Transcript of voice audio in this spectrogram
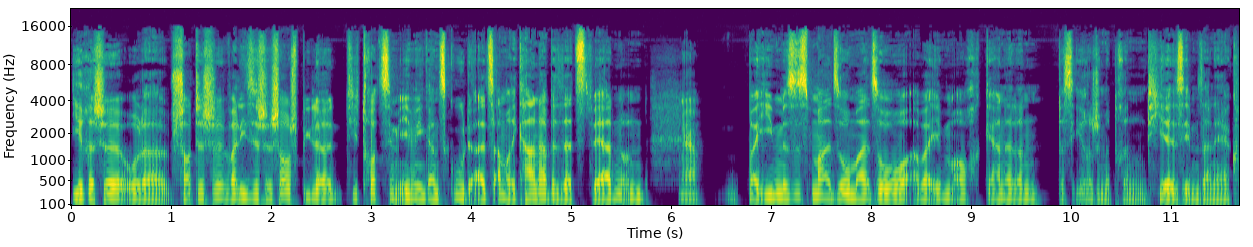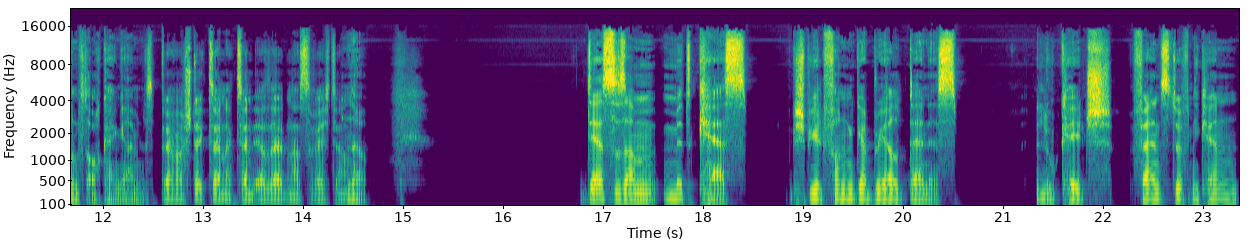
irische oder schottische, walisische Schauspieler, die trotzdem irgendwie ganz gut als Amerikaner besetzt werden. Und Ja. bei ihm ist es mal so, mal so, aber eben auch gerne dann das Irische mit drin. Und hier ist eben seine Herkunft auch kein Geheimnis. Der versteckt seinen Akzent eher selten, hast du recht. Ja. Ja. Der ist zusammen mit Cass, gespielt von Gabrielle Dennis. Luke Cage-Fans dürfen die kennen.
